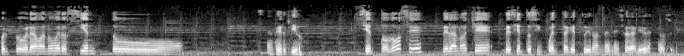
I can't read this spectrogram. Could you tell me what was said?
fue el programa número 100. Se me perdió. 112 de la noche de 150 que estuvieron en ese horario en Estados Unidos.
